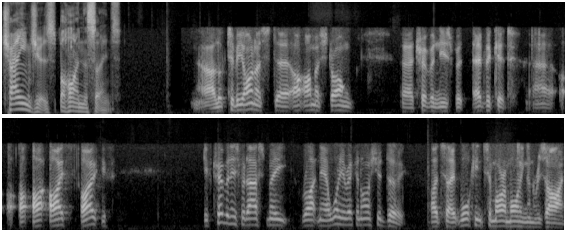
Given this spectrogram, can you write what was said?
changes behind the scenes. Uh, look, to be honest, uh, I'm a strong uh, Trevor Nisbett advocate. Uh, I, I, I, if, if Trevor Nisbett asked me right now, what do you reckon I should do? I'd say walk in tomorrow morning and resign.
